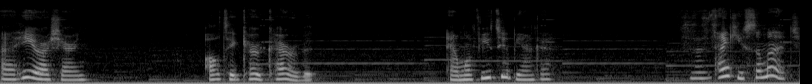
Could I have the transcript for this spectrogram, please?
Uh, here you are, Cheren. I'll take care, care of it. And one for you too, Bianca. Thank you so much.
